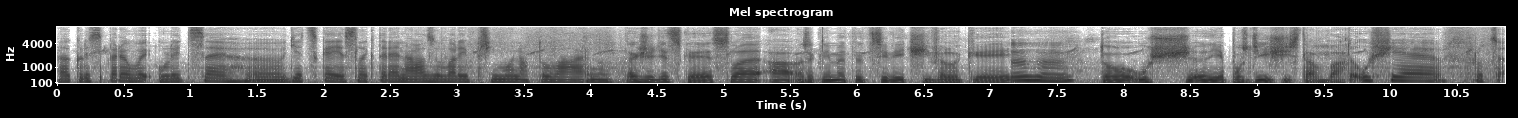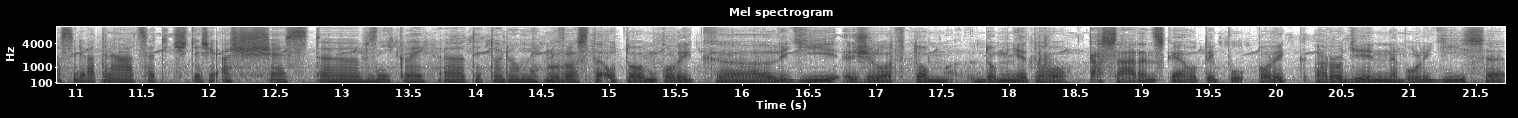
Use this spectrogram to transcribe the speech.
eh, Klisperovy ulice eh, dětské jesle, které navazovaly přímo na továrnu. Takže dětské jesle a řekněme ty tři větší velky, mm-hmm. to už je pozdější stavba. To už je v roce asi 1904 až 6 vznikly tyto domy. Mluvila jste o tom, kolik lidí žilo v tom domě toho kasárenského typu. Kolik rodin nebo lidí se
